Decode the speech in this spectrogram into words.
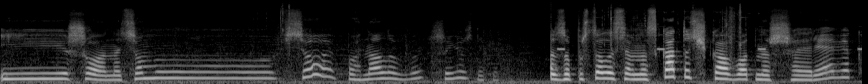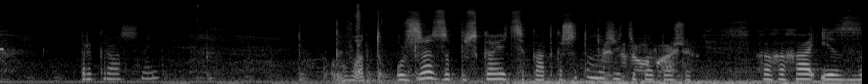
І що, на цьому все, погнали в союзники. Запустилася в нас каточка, от наш Ревік прекрасний. Вот, уже запускається катка. Що там може, типу, пишуть? Ха-ха-ха, із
